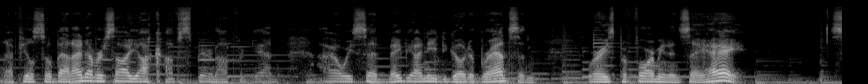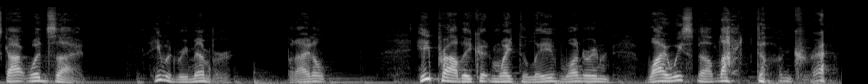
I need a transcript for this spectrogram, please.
And I feel so bad. I never saw Yakov Smirnoff again. I always said maybe I need to go to Branson where he's performing and say, hey, Scott Woodside. He would remember, but I don't he probably couldn't wait to leave, wondering why we smelled like dog crap.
